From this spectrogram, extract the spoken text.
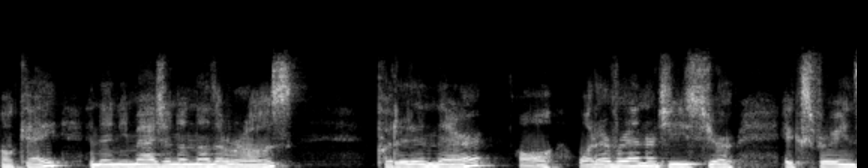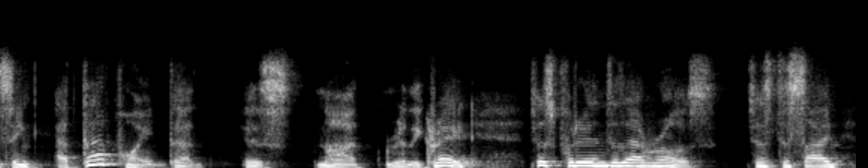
Okay? And then imagine another rose, put it in there, all whatever energies you're experiencing at that point that is not really great, just put it into that rose. Just decide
